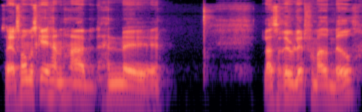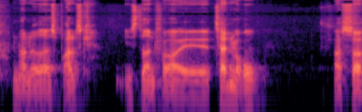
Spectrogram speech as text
Så jeg tror måske, han har han øh, lader sig rive lidt for meget med, når noget er spralsk, i stedet for øh, at øh, tage den med ro. Og så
